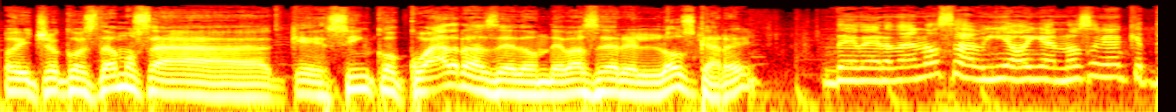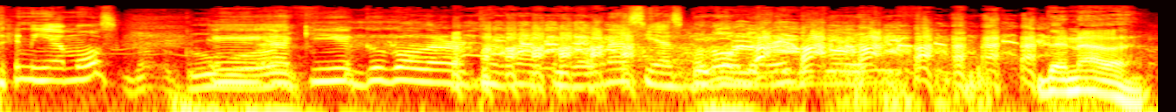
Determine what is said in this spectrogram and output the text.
Oye, Choco, estamos a que cinco cuadras de donde va a ser el Oscar, ¿eh? De verdad no sabía, oiga, no sabía que teníamos eh, aquí Google Earth. Gracias, Google Earth. De nada.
